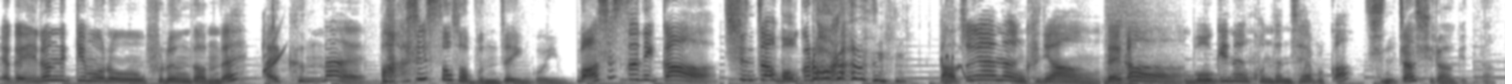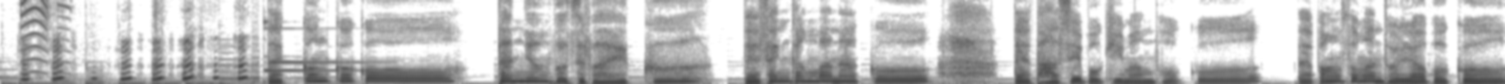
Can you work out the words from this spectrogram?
약간 이런 느낌으로 부른다는데? 아니 근데 맛있어서 문제인 거임. 맛있으니까 진짜 먹으러 가는. 나중에는 그냥 내가 먹이는 콘텐츠 해볼까? 진짜 싫어하겠다. 내 꿈 꾸고 딴년 보지 말고 내 생각만 하고 내 다시 보기만 보고 내 방송만 돌려보고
